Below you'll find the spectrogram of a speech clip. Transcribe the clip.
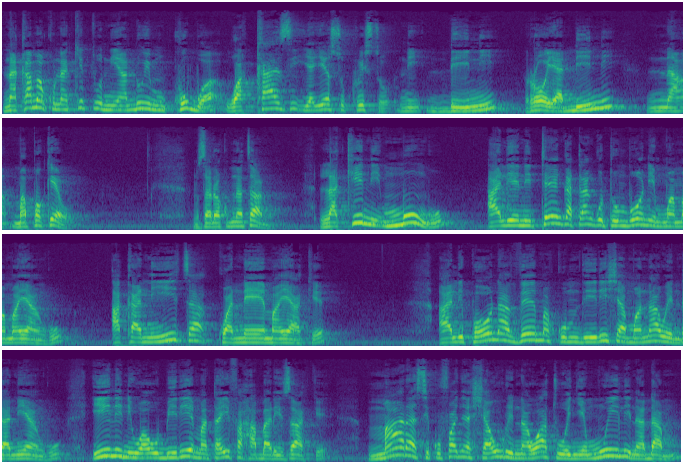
Na kama kuna kitu ni adui mkubwa wa kazi ya yesu kristo ni dini roho ya dini na mapokeo. Mstari wa 15 lakini mungu aliyenitenga tangu tumboni mwa mama yangu akaniita kwa neema yake. Alipoona vema kumdhihirisha mwanawe ndani yangu ili niwahubirie mataifa habari zake mara sikufanya shauri na watu wenye mwili na damu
